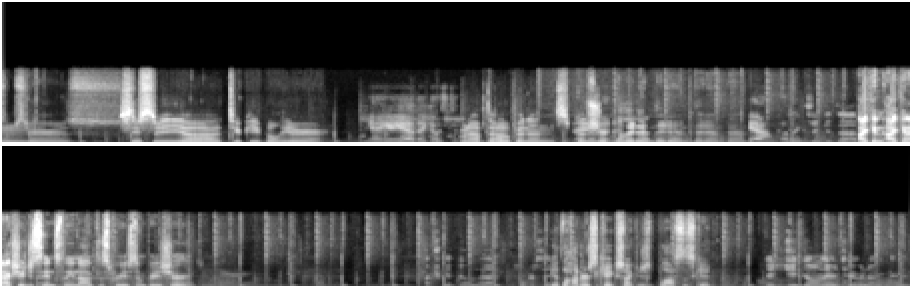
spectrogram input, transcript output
Hmm. upstairs. Seems to be uh two people here. Yeah, yeah, yeah. They ghosted. I'm gonna have to open and spin. Sure. No, they didn't. They didn't. They didn't. They didn't. Yeah, I'm coming. I can I can actually just instantly knock this priest. I'm pretty sure. I should get down that. Get the hunter's kick so I can just blast this kid. Did you go in there too? No, you didn't.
